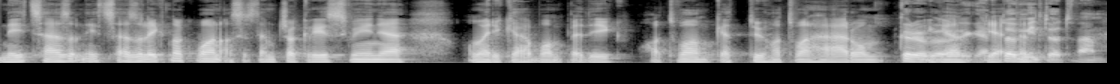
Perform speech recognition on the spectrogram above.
4% nak van, azt hiszem csak részvénye, Amerikában pedig 62, 63. Körülbelül igen, igen több mint 50.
